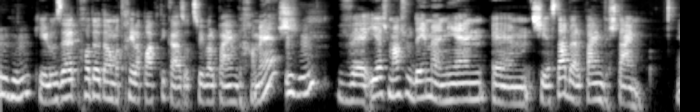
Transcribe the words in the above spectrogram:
Mm-hmm. כאילו זה פחות או יותר מתחיל הפרקטיקה הזאת סביב 2005 mm-hmm. ויש משהו די מעניין um, שהיא עשתה ב-2002 uh,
